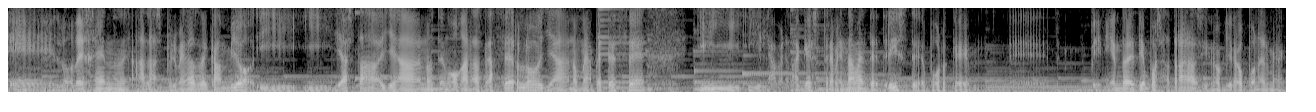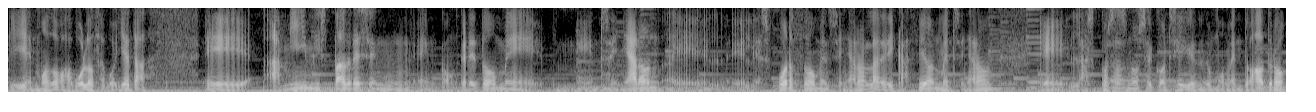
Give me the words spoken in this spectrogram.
eh, lo dejen a las primeras de cambio y, ya está, ya no tengo ganas de hacerlo, ya no me apetece y, y la verdad que es tremendamente triste porque viniendo de tiempos atrás, y no quiero ponerme aquí en modo abuelo cebolleta, eh, a mí mis padres en, concreto me, enseñaron el, esfuerzo, me enseñaron la dedicación, me enseñaron que las cosas no se consiguen de un momento a otro,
